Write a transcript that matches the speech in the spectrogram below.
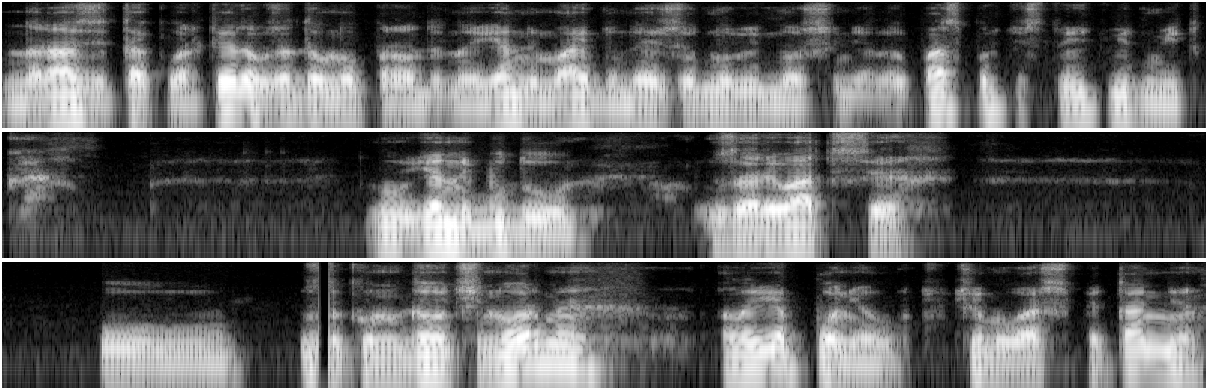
Наразі та квартира вже давно продана, і я не маю до неї жодного відношення, але в паспорті стоїть відмітка. Ну, я не буду зариватися у законодавчі норми, але я поняв, в чому ваше питання.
